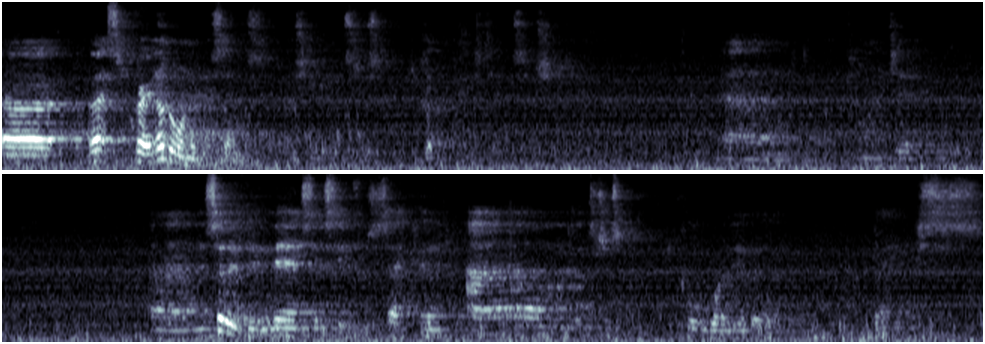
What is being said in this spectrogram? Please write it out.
uh, let's create another one of these things. And instead of doing this, let's see for a second, and let's just call one of the base.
